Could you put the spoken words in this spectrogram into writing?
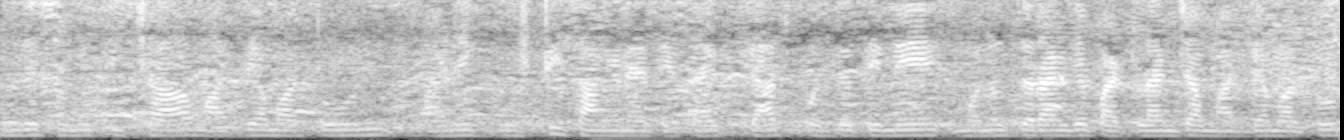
शिंदे समितीच्या माध्यमातून अनेक गोष्टी सांगण्यात येत आहेत. त्याच पद्धतीने मनोज जरांगे पाटलांच्या माध्यमातून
